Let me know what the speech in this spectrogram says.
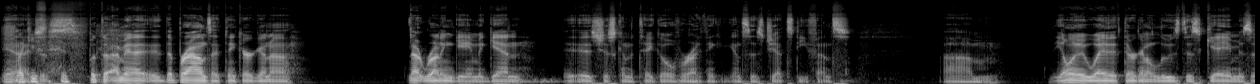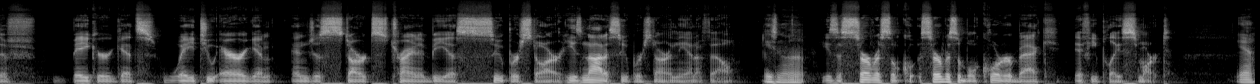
Yeah, like you just- said. But the, I mean, I, the Browns, I think, are gonna that running game again is just gonna take over. I think against this Jets defense. Um, the only way that they're gonna lose this game is if Baker gets way too arrogant and just starts trying to be a superstar. He's not a superstar in the NFL. He's not. He's a serviceable serviceable quarterback if he plays smart. Yeah.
